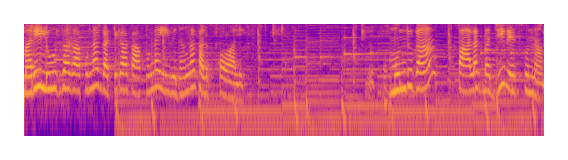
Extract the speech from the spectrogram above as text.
మరీ లూజ్గా కాకుండా గట్టిగా కాకుండా ఈ విధంగా కలుపుకోవాలి. ముందుగా పాలక్ బజ్జీ వేసుకుందాం.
